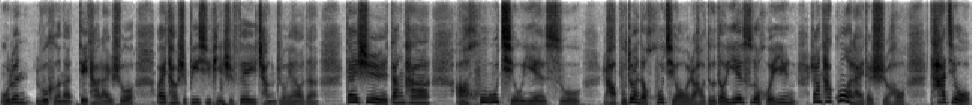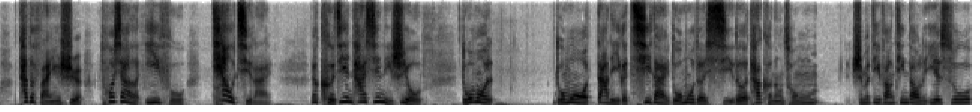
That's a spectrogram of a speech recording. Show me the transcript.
无论如何呢，对他来说，外套是必需品，是非常重要的。但是当他啊呼求耶稣，然后不断的呼求，然后得到耶稣的回应，让他过来的时候，他就他的反应是脱下了衣服，跳起来。那可见他心里是有多么多么大的一个期待，多么的喜乐。他可能从什么地方听到了耶稣，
